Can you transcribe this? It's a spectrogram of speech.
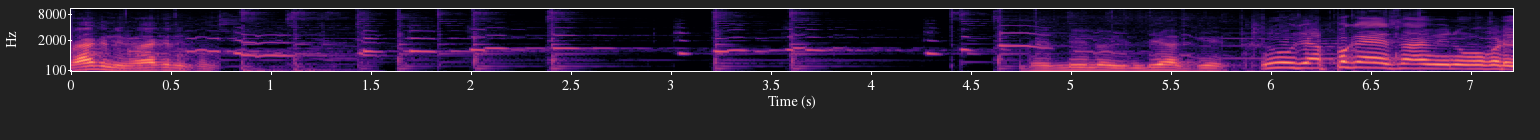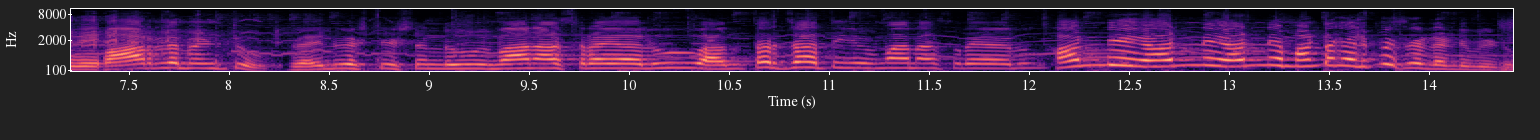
వేగని వేగని కొంచెం. ఢిల్లీలో ఇండియా గేట్. నువ్వు చెప్పకాయ స్వామి నువ్వు ఒకటి పార్లమెంటు రైల్వే స్టేషన్లు విమానాశ్రయాలు అంతర్జాతీయ విమానాశ్రయాలు అన్ని అన్ని అన్ని మంట కలిపేశాడండి వీడు.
